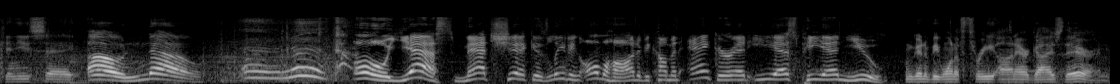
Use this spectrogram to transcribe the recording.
Can you say, oh no? Oh, yes! Matt Schick is leaving Omaha to become an anchor at E ESPNU. I'm going to be one of three on-air guys there, and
